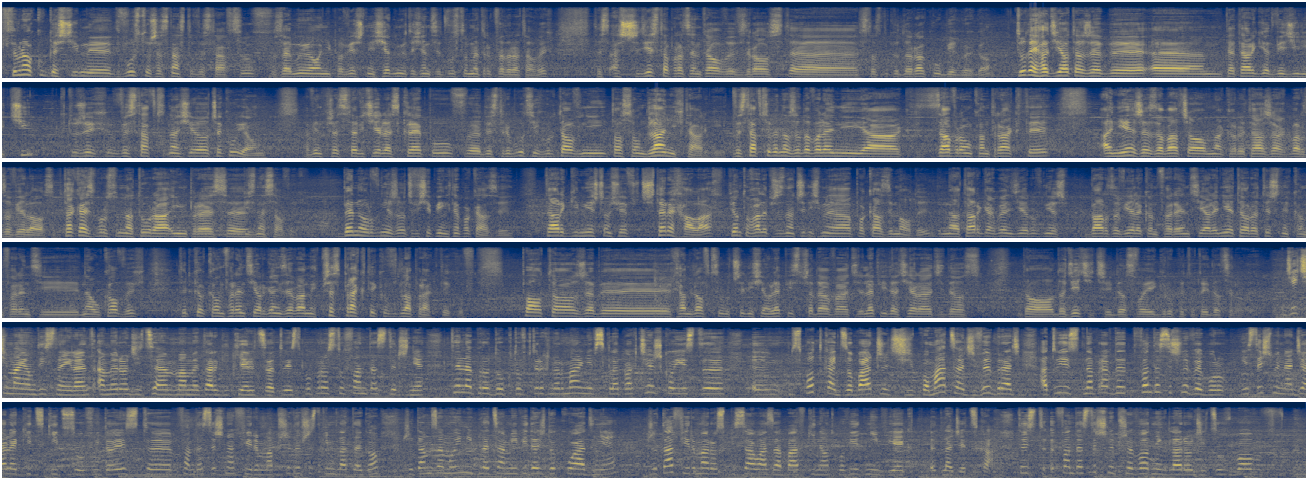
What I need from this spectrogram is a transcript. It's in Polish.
W tym roku gościmy 216 wystawców. Zajmują oni powierzchnię 7200 m2. To jest aż 30% wzrost e, w stosunku do roku ubiegłego. Tutaj chodzi o to, żeby te targi odwiedzili ci, których wystawcy nasi oczekują, a więc przedstawiciele sklepów, e, dystrybucji, hurtowni, to są dla nich targi. Wystawcy będą zadowoleni, jak zawrą kontrakty, a nie, że zobaczą na korytarzach bardzo wiele osób. Taka jest po prostu natura imprez e, biznesowych. Będą również oczywiście piękne pokazy. Targi mieszczą się w czterech halach. Piątą halę przeznaczyliśmy na pokazy mody. Na targach będzie również bardzo wiele konferencji, ale nie teoretycznych konferencji naukowych, tylko konferencji organizowanych przez praktyków dla praktyków po to, żeby handlowcy uczyli się lepiej sprzedawać, lepiej docierać do, do, do dzieci, czyli do swojej grupy tutaj docelowej. Dzieci mają Disneyland, a my rodzice mamy targi Kielce. Tu jest po prostu fantastycznie. Tyle produktów, których normalnie w sklepach ciężko jest y, y, spotkać, zobaczyć, pomacać, wybrać, a tu jest naprawdę fantastyczny wybór. Jesteśmy na dziale Kids Kidsów i to jest y, fantastyczna firma, przede wszystkim dlatego, że tam za moimi plecami widać dokładnie, że ta firma rozpisała zabawki na odpowiedni wiek dla dziecka. To jest fantastyczny przewodnik dla rodziców, bo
